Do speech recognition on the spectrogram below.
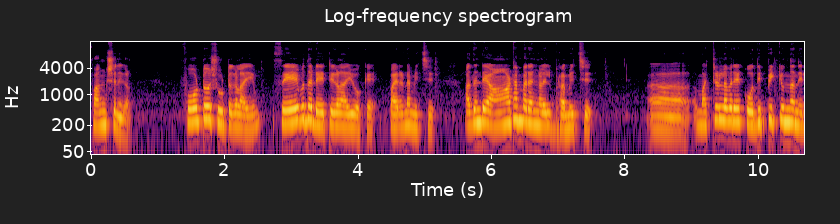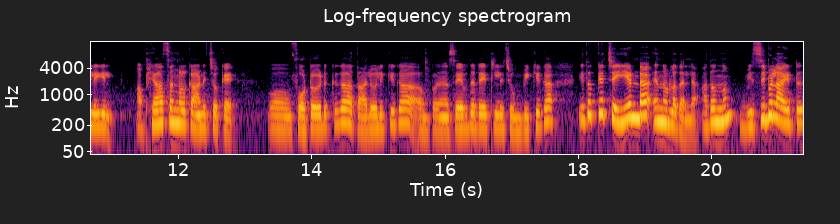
ഫങ്ഷനുകൾ ഫോട്ടോഷൂട്ടുകളായും സേവ് ദ ഡേറ്റുകളായും ഒക്കെ പരിണമിച്ച് അതിന്റെ ആഡംബരങ്ങളിൽ ഭ്രമിച്ച് മറ്റുള്ളവരെ കൊതിപ്പിക്കുന്ന നിലയിൽ അഭ്യാസങ്ങൾ കാണിച്ചൊക്കെ ഫോട്ടോ എടുക്കുക താലോലിക്കുക സേവ് ദ ഡേറ്റിൽ ചുംബിക്കുക ഇതൊക്കെ ചെയ്യണ്ട എന്നുള്ളതല്ല. അതൊന്നും വിസിബിളായിട്ട്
